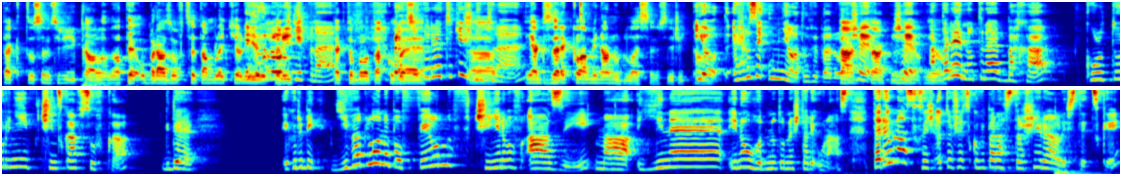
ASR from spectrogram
tak to jsem si říkal, na té obrazovce tam letěli Jo, to bylo pryč, vtipné. tak to bylo takové, Protože tady je totiž eh, nutné- jak z reklamy na nudle jsem si říkal. Jo, to je hrozně uměle to vypadalo, Tak, že, tak, že jo. mhm, A jo. tady je nutné, bacha, kulturní čínská vsuvka, kde jako kdyby divadlo nebo film v Číně nebo v Ázii má jiné, jinou hodnotu než tady u nás. Tady u nás chceš, a to všechno vypadá strašně realisticky,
